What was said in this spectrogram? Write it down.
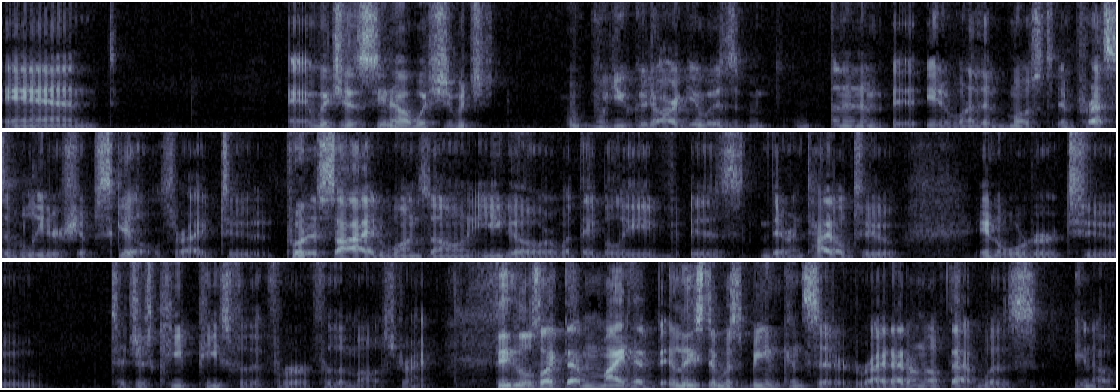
and, which is you know which which you could argue is an, you know one of the most impressive leadership skills, right? To put aside one's own ego or what they believe is they're entitled to, in order to to just keep peace for the for for the most, right? Feels like that might have at least it was being considered, right? I don't know if that was you know.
